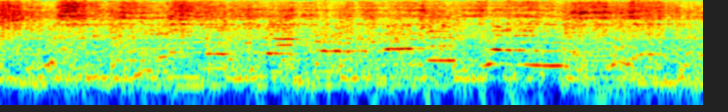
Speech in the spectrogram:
You're the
